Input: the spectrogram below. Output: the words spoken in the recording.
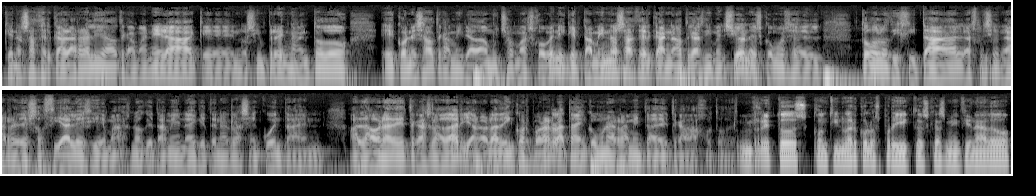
que nos acercan a la realidad de otra manera, que nos impregnan todo eh, con esa otra mirada mucho más joven y que también nos acercan a otras dimensiones, como es el todo lo digital, la expresión de las redes sociales y demás, ¿no? Que también hay que tenerlas en cuenta en, a la hora de trasladar y a la hora de incorporarla también como una herramienta de trabajo todo. Retos, continuar con los proyectos que has mencionado,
